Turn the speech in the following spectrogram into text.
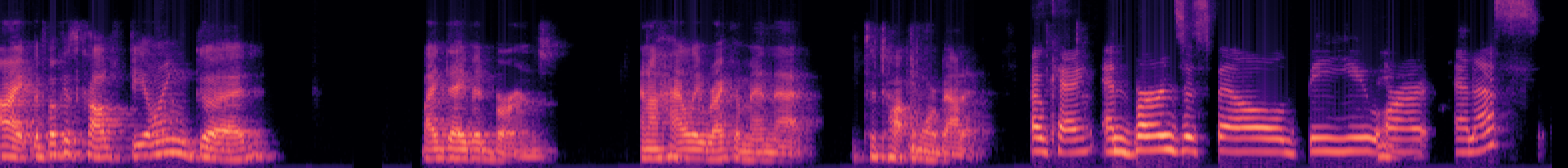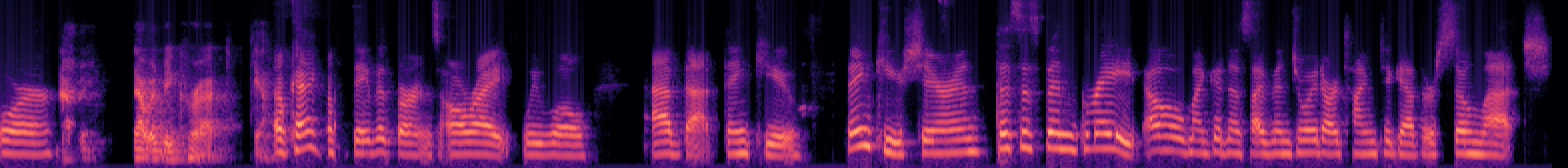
All right. The book is called Feeling Good by David Burns. And I highly recommend that to talk more about it. Okay. And Burns is spelled B U R N S or? That would, be correct. Yeah. Okay. David Burns. All right. We will add that. Thank you. Thank you, Sharon. This has been great. Oh my goodness, I've enjoyed our time together so much.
